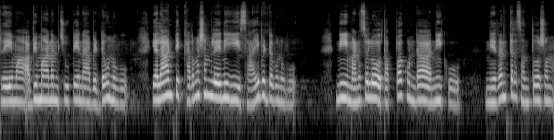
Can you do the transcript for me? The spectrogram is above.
ప్రేమ అభిమానం చూపే నా బిడ్డవు నువ్వు. ఎలాంటి కర్మషం లేని ఈ సాయిబిడ్డవు నువ్వు. నీ మనసులో తప్పకుండా నీకు నిరంతర సంతోషం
